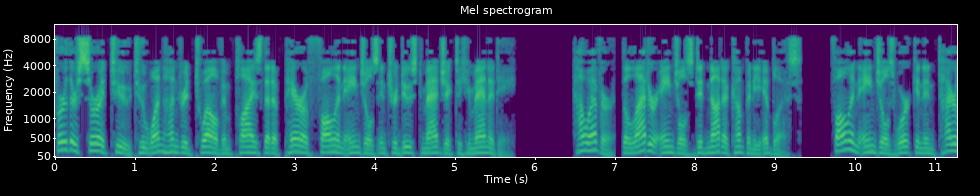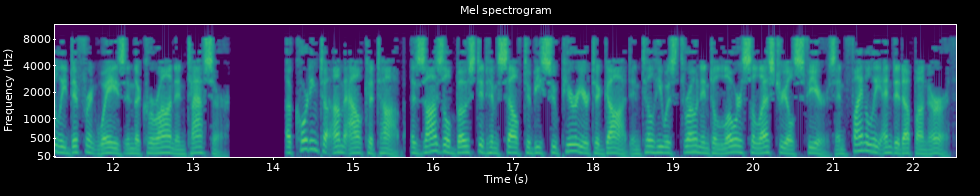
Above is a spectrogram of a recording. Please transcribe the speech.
Further Surah 2-112 implies that a pair of fallen angels introduced magic to humanity. However, the latter angels did not accompany Iblis. Fallen angels work in entirely different ways in the Quran and Tafsir. According to Umm al-Khattab, Azazel boasted himself to be superior to God until he was thrown into lower celestial spheres and finally ended up on earth.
